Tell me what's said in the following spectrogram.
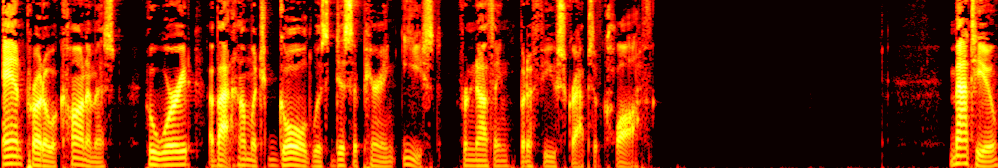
and proto-economists who worried about how much gold was disappearing east for nothing but a few scraps of cloth. Matthew,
